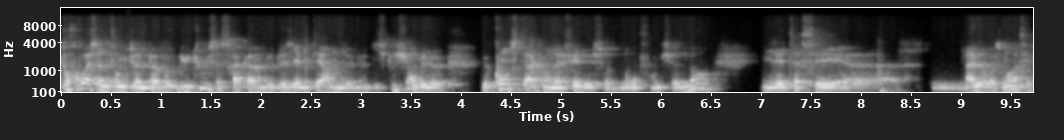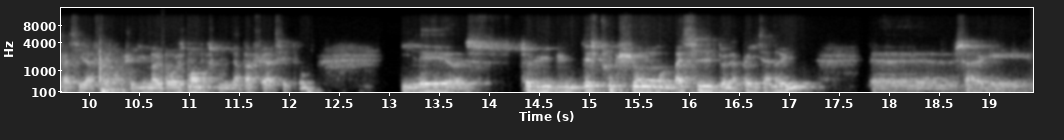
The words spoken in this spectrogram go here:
pourquoi ça ne fonctionne pas du tout? Ce sera quand même le deuxième terme de nos discussions. Mais le, constat qu'on a fait de ce non-fonctionnement, il est assez malheureusement assez facile à faire. Je dis malheureusement parce qu'on ne l'a pas fait assez tôt. Il est euh, celui d'une destruction massive de la paysannerie Euh, ça, les,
